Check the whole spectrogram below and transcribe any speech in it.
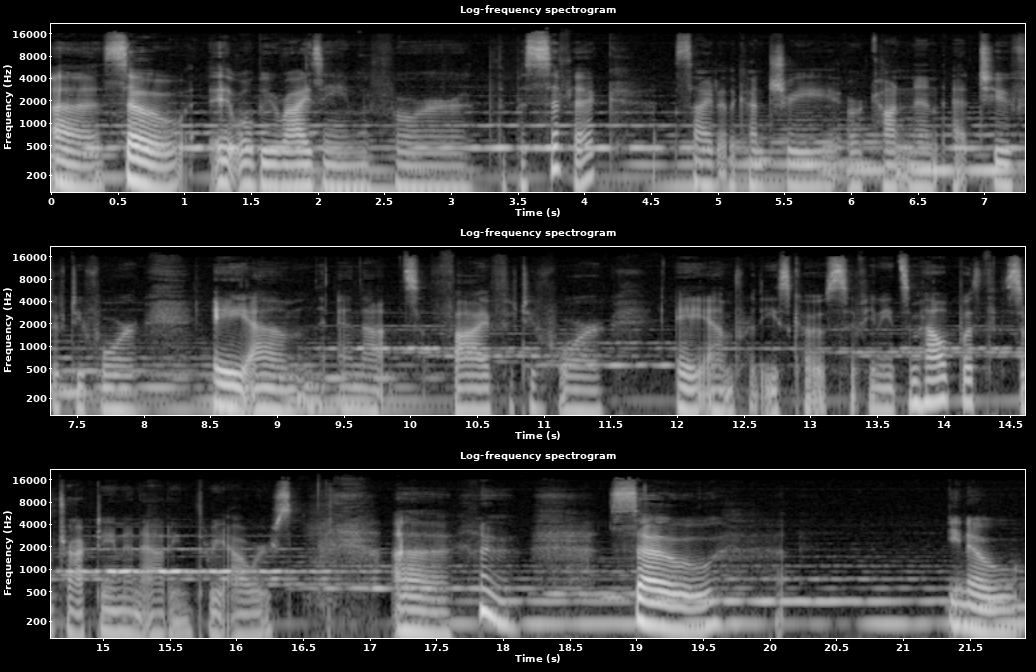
Uh, so it will be rising for the Pacific side of the country or continent at 2:54 a.m. and that's 5:54 a.m. for the East Coast if you need some help with subtracting and adding three hours. Uh, so, you know,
